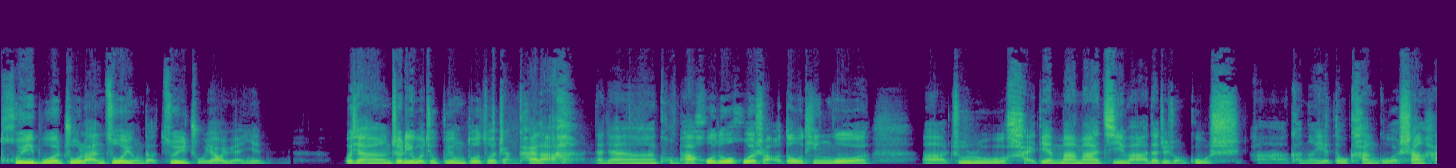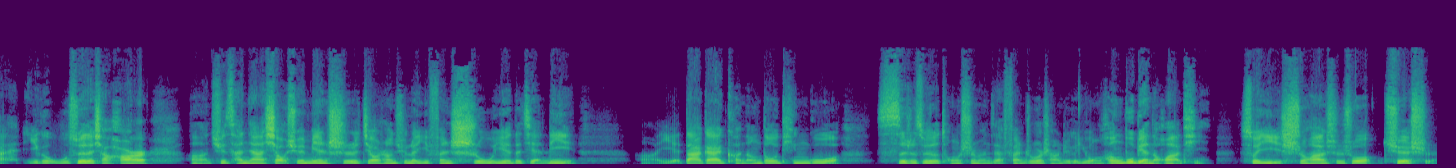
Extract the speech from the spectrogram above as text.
推波助澜作用的最主要原因。我想这里我就不用多做展开了啊，大家恐怕或多或少都听过啊，诸如海淀妈妈鸡娃的这种故事啊，可能也都看过上海一个五岁的小孩儿啊去参加小学面试，交上去了一份十五页的简历啊，也大概可能都听过四十岁的同事们在饭桌上这个永恒不变的话题。所以实话实说，确实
